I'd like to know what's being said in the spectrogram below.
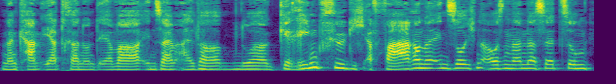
und dann kam er dran und er war in seinem Alter nur geringfügig erfahrener in solchen Auseinandersetzungen.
